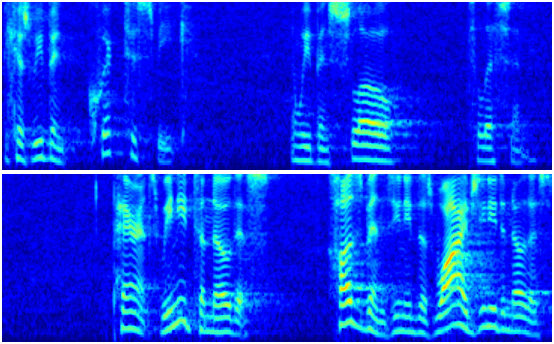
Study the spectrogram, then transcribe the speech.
Because we've been quick to speak and we've been slow to listen. Parents, we need to know this. Husbands, you need this. Wives, you need to know this.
